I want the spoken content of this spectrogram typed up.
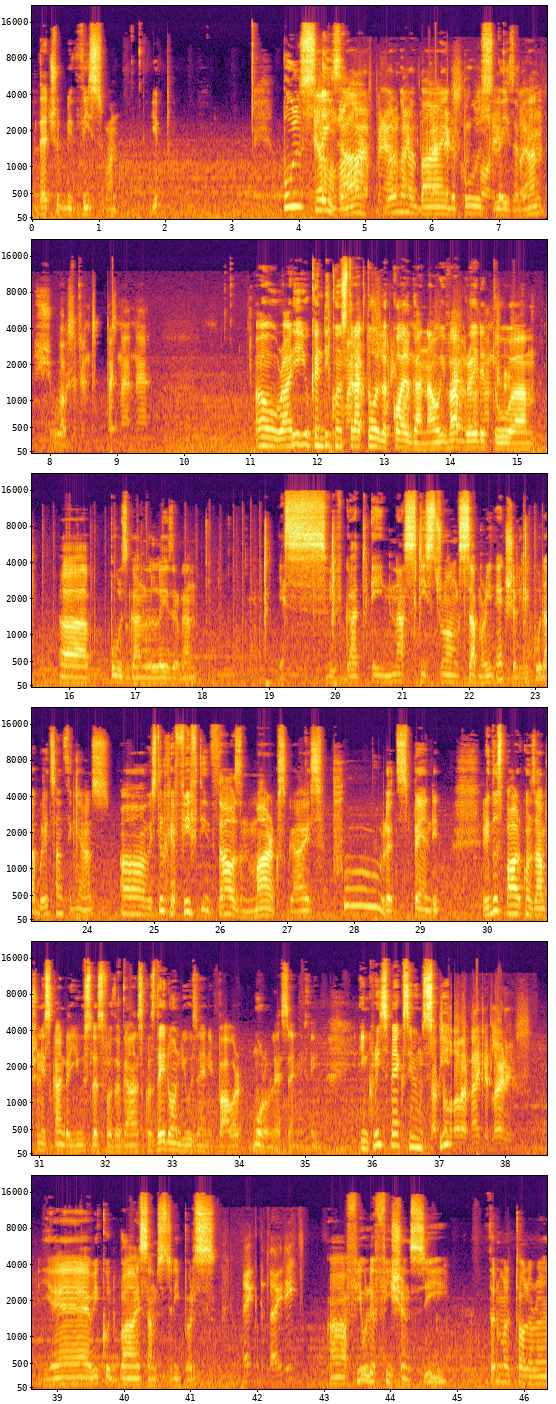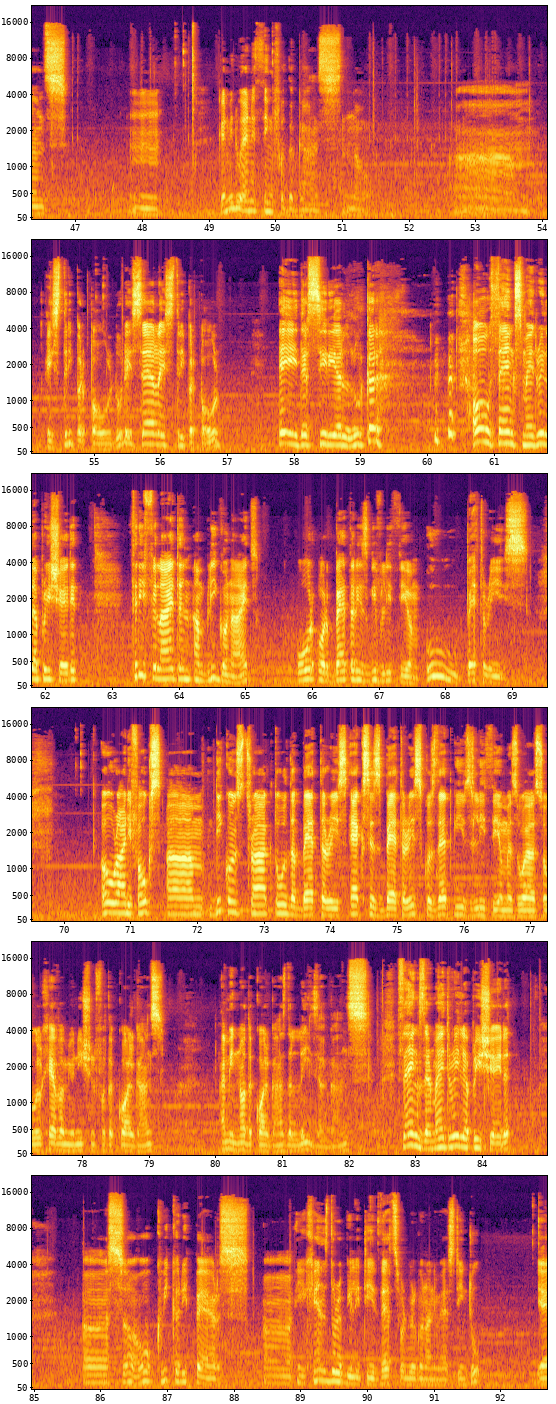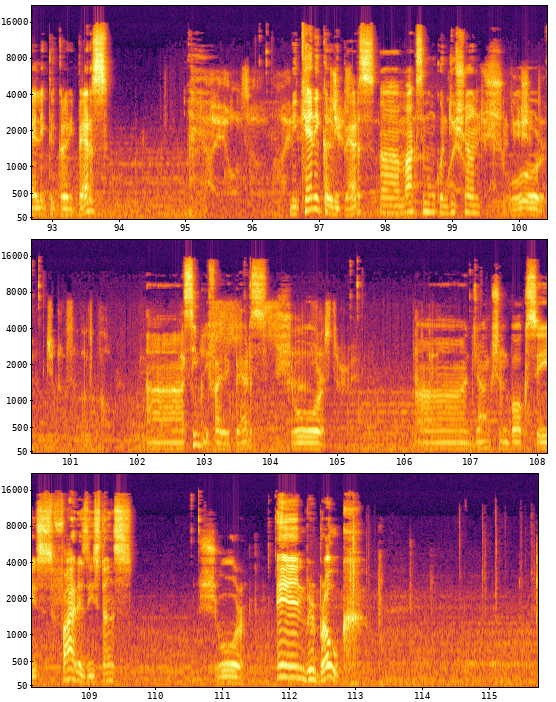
That should be this one. Yep. Pulse Yeah, I'm a long way laser. able We're gonna uh, buy the pulse laser gun. Sure. Alrighty, you can deconstruct all the coil gun now. We've upgraded to um, uh, pulse gun, the laser gun. Yes, we've got a nasty strong submarine. Actually, we could upgrade something else. Uh, we still have 15,000 marks, guys. Phew, let's spend it. Reduced power consumption is kinda useless for the guns, because they don't use any power, more or less anything. Increase maximum speed. That's a speed. lot of naked ladies. Yeah, we could buy some strippers. Naked lady. Uh, fuel efficiency, thermal tolerance. Hmm. Can we do anything for the guns? No. Um, a stripper pole. Do they sell a stripper pole? Hey, there's Serial Lurker. oh, thanks, mate. Really appreciate it. Triphylite and amblygonite. Or or batteries give lithium. Ooh, batteries. Alrighty folks, um, deconstruct all the batteries, excess batteries, because that gives lithium as well, so we'll have ammunition for the coil guns. I mean, not the coil guns, the laser guns. Thanks there mate, really appreciate it. Uh, so, quicker repairs. Uh, enhanced durability, that's what we're gonna invest into. Yeah, electrical repairs. Mechanical repairs, uh, maximum condition, sure. Uh, simplified repairs, sure. Uh, junction boxes, fire resistance. Sure. And we're broke.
